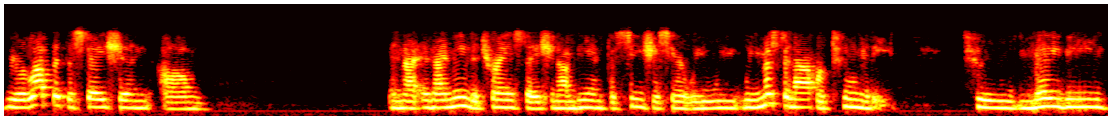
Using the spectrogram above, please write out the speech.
we were left at the station um, and I and I mean the train station. I'm being facetious here. We we we missed an opportunity to maybe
